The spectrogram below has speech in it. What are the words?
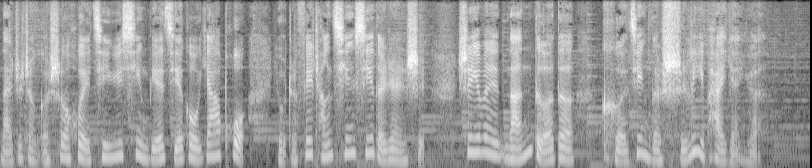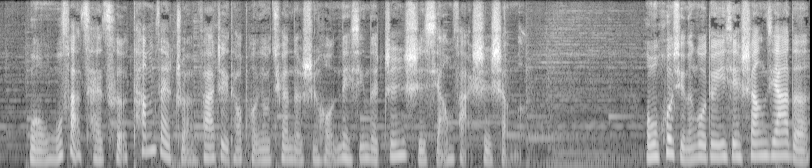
乃至整个社会基于性别结构压迫有着非常清晰的认识，是一位难得的可敬的实力派演员。我无法猜测他们在转发这条朋友圈的时候内心的真实想法是什么。我们或许能够对一些商家的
